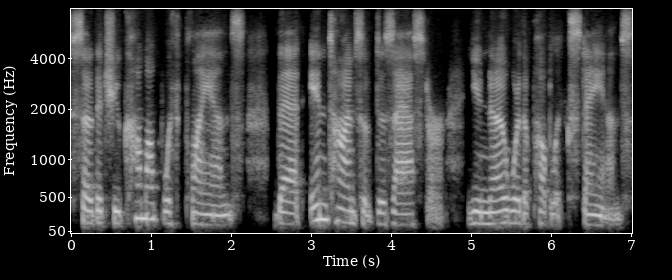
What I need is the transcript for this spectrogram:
so that you come up with plans that in times of disaster, you know where the public stands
